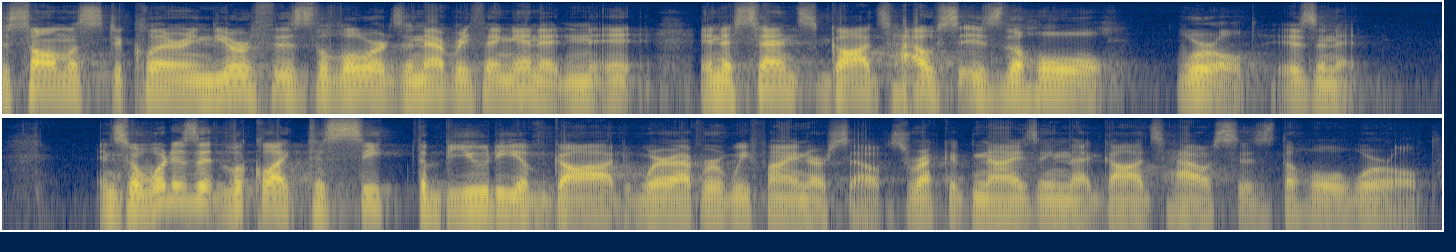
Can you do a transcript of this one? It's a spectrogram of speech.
the psalmist declaring, The earth is the Lord's and everything in it. And in a sense, God's house is the whole world, isn't it? And so, what does it look like to seek the beauty of God wherever we find ourselves, recognizing that God's house is the whole world?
